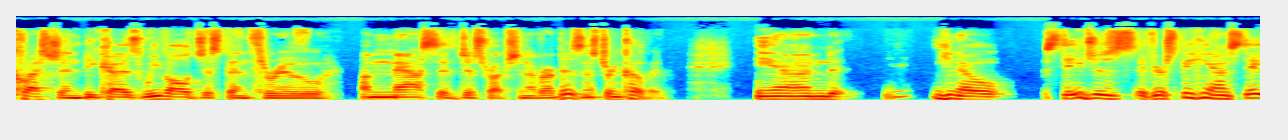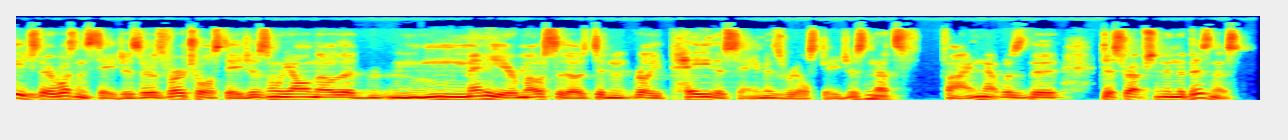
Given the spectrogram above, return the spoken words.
question because we've all just been through a massive disruption of our business during COVID. And, you know, stages, if you're speaking on stage, there wasn't stages, there was virtual stages. And we all know that many or most of those didn't really pay the same as real stages. And that's fine. That was the disruption in the business.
